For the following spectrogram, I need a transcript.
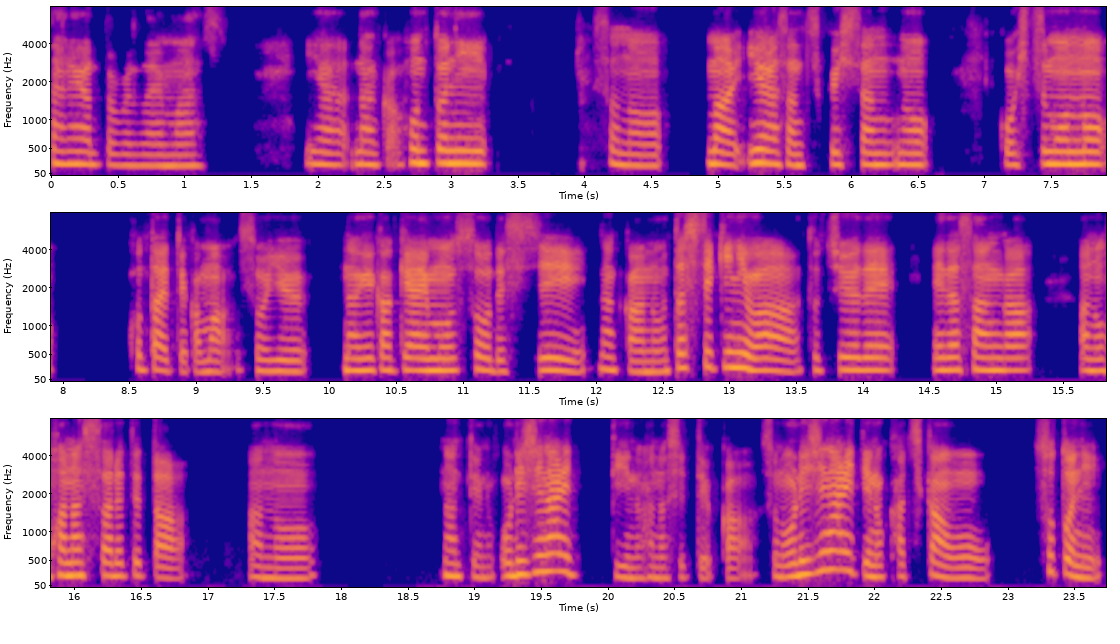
ありがとうございます。いや、なんか本当に、その、まあ、ゆらさん、つくしさんのこう質問の答えっていうか、まあ、そういう投げかけ合いもそうですし、なんかあの私的には途中で江田さんがあのお話しされてた、あの、なんていうの、オリジナリティの話っていうか、そのオリジナリティの価値観を外に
